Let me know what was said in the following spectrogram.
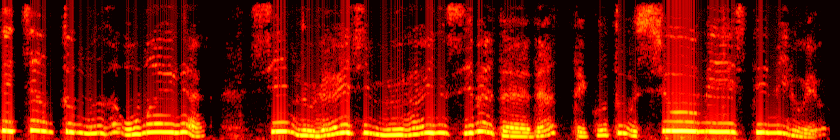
でちゃんと無お前が、真の雷神無敗の柴田だってことを証明してみろよ。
